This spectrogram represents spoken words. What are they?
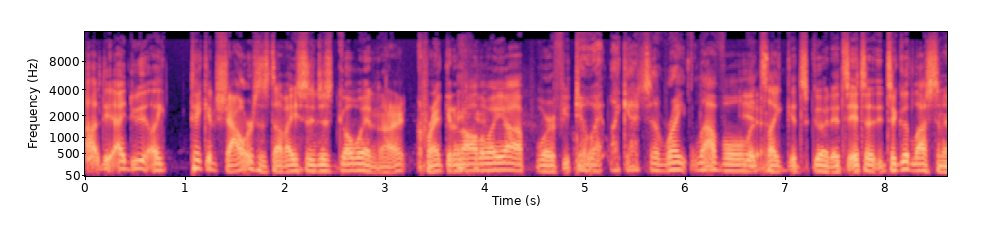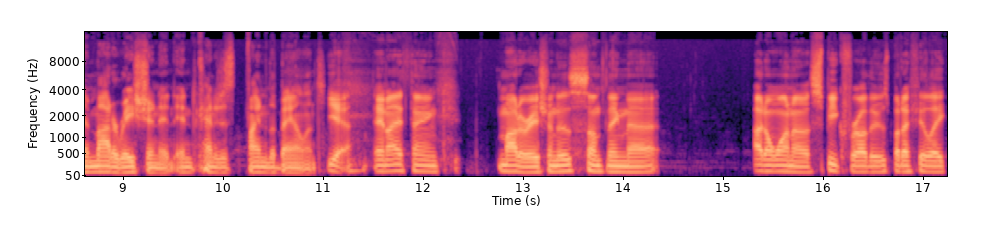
Oh, dude, I do like taking showers and stuff. I used to just go in and right, cranking it all the way up. Where if you do it like at the right level, it's like it's good. It's it's a it's a good lesson in moderation and, and kind of just finding the balance. Yeah, and I think moderation is something that I don't want to speak for others, but I feel like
